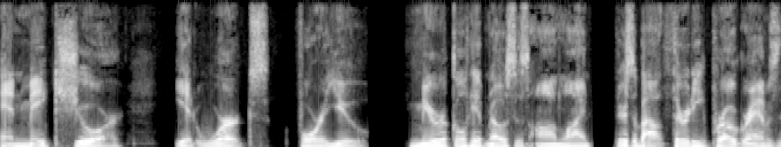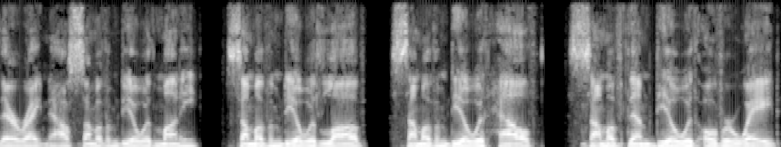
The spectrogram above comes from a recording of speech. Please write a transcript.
and make sure it works for you. Miracle Hypnosis Online. There's about 30 programs there right now. Some of them deal with money, some of them deal with love, some of them deal with health, some of them deal with overweight,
